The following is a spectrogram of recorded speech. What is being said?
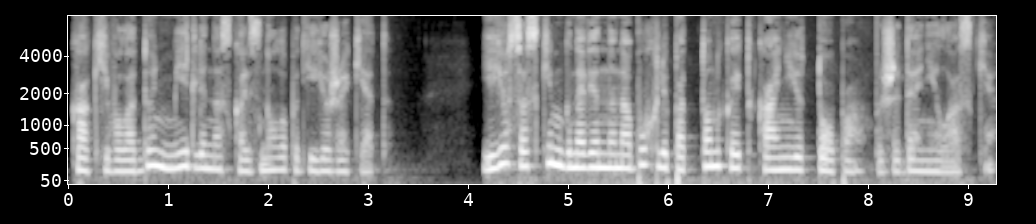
как его ладонь медленно скользнула под ее жакет. Ее соски мгновенно набухли под тонкой тканью топа в ожидании ласки.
